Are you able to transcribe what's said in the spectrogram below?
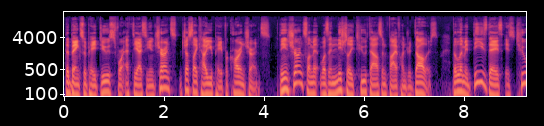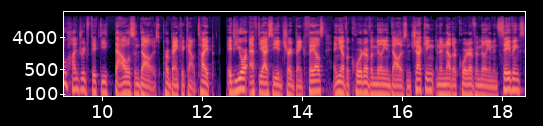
The banks would pay dues for FDIC insurance, just like how you pay for car insurance. The insurance limit was initially $2,500. The limit these days is $250,000 per bank account type. If your FDIC insured bank fails and you have a quarter of a million dollars in checking and another quarter of a million in savings,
